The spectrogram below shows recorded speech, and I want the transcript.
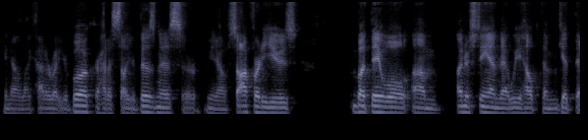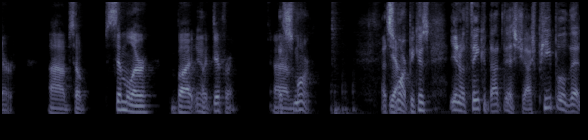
you know, like how to write your book or how to sell your business or you know, software to use, but they will um, understand that we help them get there. Um, so similar but yeah. but different. That's um, smart. That's yeah. smart because you know think about this, Josh. People that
